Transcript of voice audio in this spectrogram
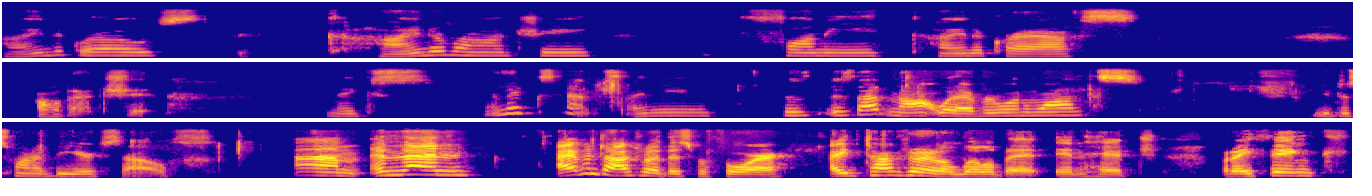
kind of gross, kind of raunchy, funny, kind of crass, all that shit. Makes it makes sense. I mean, is, is that not what everyone wants? You just want to be yourself. Um, and then I haven't talked about this before. I talked about it a little bit in Hitch, but I think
